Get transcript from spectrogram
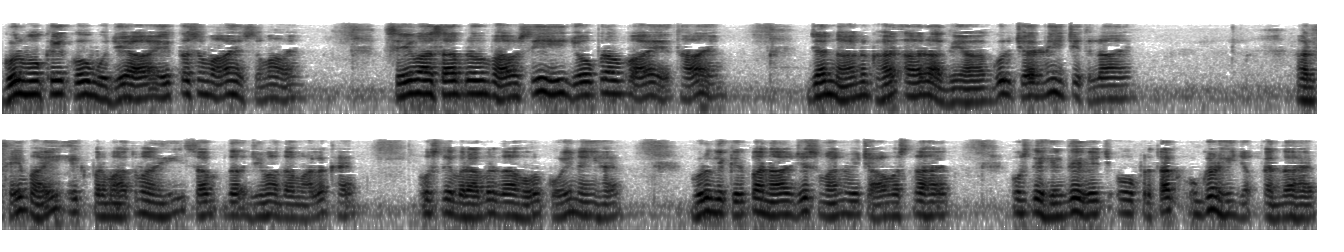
ਗੁਰਮੁਖੀ ਕੋ 부ਝਿਆ ਇਕ ਸਮਾਏ ਸਮਾਏ ਸੇਵਾ ਸਭ ਪ੍ਰਭ ਭਾਵ ਸੀ ਜੋ ਪ੍ਰਭ ਪਾਏ ਥਾਏ ਜਨ ਨਾਨਕ ਹਰ ਆਰਾਧਿਆ ਗੁਰ ਚਰਣੀ ਚਿਤ ਲਾਏ ਅਰਥ ਹੈ ਭਾਈ, ਇੱਕ ਪਰਮਾਤਮਾ ਹੀ ਸਭ ਦਾ ਜੀਵਾਂ ਦਾ ਮਾਲਕ ਹੈ। ਉਸ ਦੇ ਬਰਾਬਰ ਦਾ ਹੋਰ ਕੋਈ ਨਹੀਂ ਹੈ। ਗੁਰੂ ਦੀ ਕਿਰਪਾ ਨਾਲ ਜਿਸ ਮਨ ਵਿੱਚ ਆ ਵਸਦਾ ਹੈ, ਉਸ ਦੇ ਹਿਰਦੇ ਵਿੱਚ ਉਹ ਪ੍ਰਤੱਖ ਉਗੜ ਹੀ ਪੈਂਦਾ ਹੈ।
